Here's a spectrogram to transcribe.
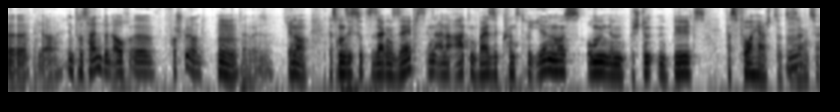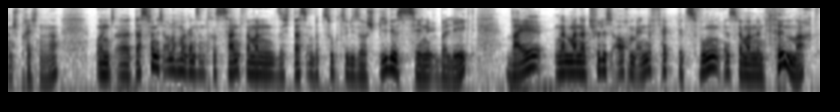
äh, ja, interessant und auch äh, verstörend hm. teilweise. Genau, dass man sich sozusagen selbst in einer Art und Weise konstruieren muss, um einem bestimmten Bild, was vorherrscht, sozusagen hm. zu entsprechen. Ne? Und äh, das finde ich auch nochmal ganz interessant, wenn man sich das in Bezug zu dieser Spiegelszene überlegt, weil man natürlich auch im Endeffekt gezwungen ist, wenn man einen Film macht,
